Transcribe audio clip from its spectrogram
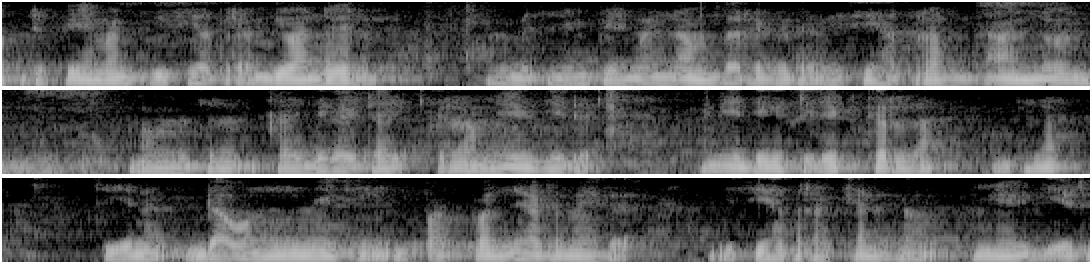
අපිට payment 24ක් ගෙවන්න වෙනවා. අපි මෙතනින් payment number එකට 24ක් දාන්න ඕන. මම මෙතන කයි දෙකයි type කරා. මේ විදිහට මේ දෙක select කරලා මෙතන තියෙන down මේකෙන් පල්ලෙහාට මේක 24ක් යනකම් මේ විදිහට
